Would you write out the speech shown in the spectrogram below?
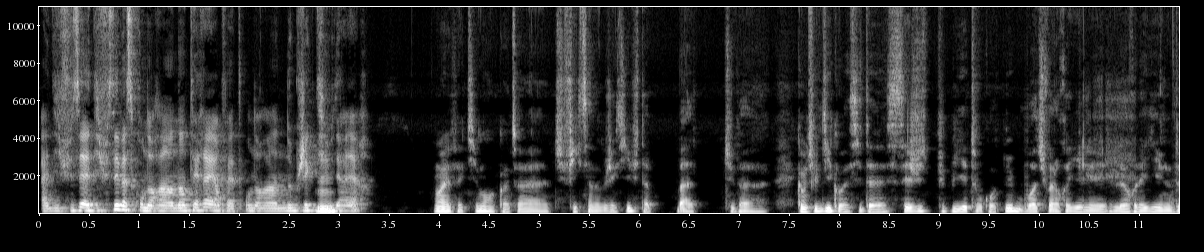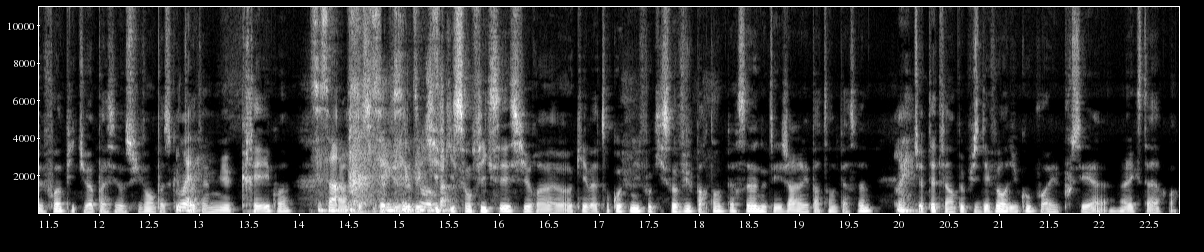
à diffuser, à diffuser, parce qu'on aura un intérêt, en fait, on aura un objectif mmh. derrière. Ouais, effectivement, quand euh, tu fixes un objectif, bah, tu vas, comme tu le dis, quoi, si c'est juste publier ton contenu, bah, tu vas le relayer, le relayer une ou deux fois, puis tu vas passer au suivant parce que toi, t'aimes mieux créer, quoi. C'est ça. Alors que si t'as des objectifs qui sont fixés sur, euh, ok, bah, ton contenu, il faut qu'il soit vu par tant de personnes ou téléchargé par tant de personnes, tu vas peut-être faire un peu plus d'efforts, du coup, pour aller le pousser à, l'extérieur, quoi.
